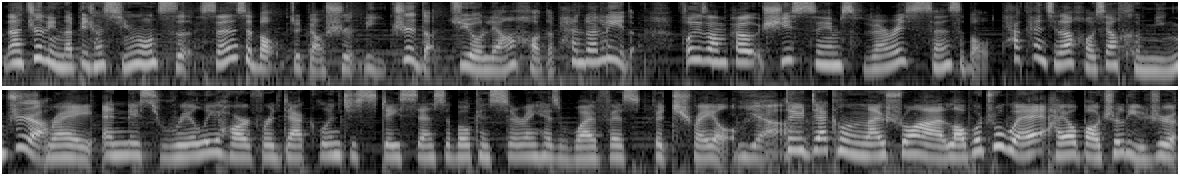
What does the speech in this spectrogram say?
那这里呢变成形容词 sensible，就表示理智的，具有良好的判断力的。For example, she seems very sensible。她看起来好像很明智啊。 Right, and it's really hard for Declan to stay sensible considering his wife's betrayal. Yeah. 对于 Declan 来说啊，老婆出轨还要保持理智，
